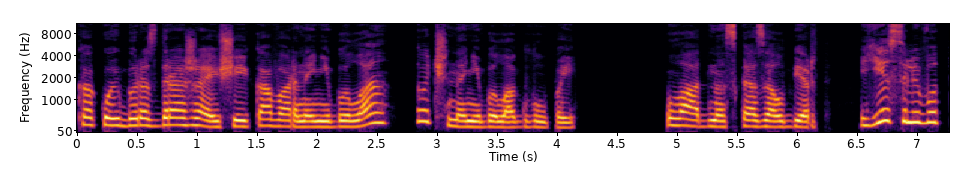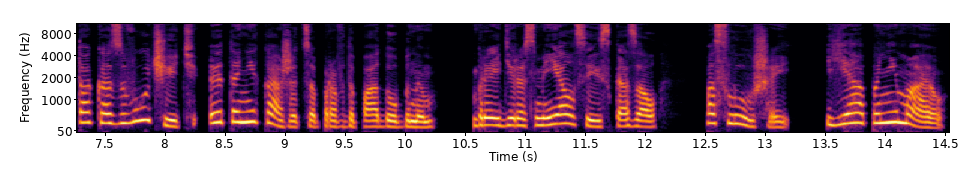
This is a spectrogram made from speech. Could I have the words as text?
какой бы раздражающей и коварной ни была, точно не была глупой. «Ладно», — сказал Берт, — «если вот так озвучить, это не кажется правдоподобным». Брейди рассмеялся и сказал, «Послушай, я понимаю.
